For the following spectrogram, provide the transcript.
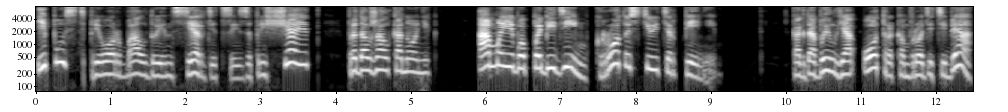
И пусть приор Балдуин сердится и запрещает, — продолжал каноник, — а мы его победим кротостью и терпением. Когда был я отроком вроде тебя,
